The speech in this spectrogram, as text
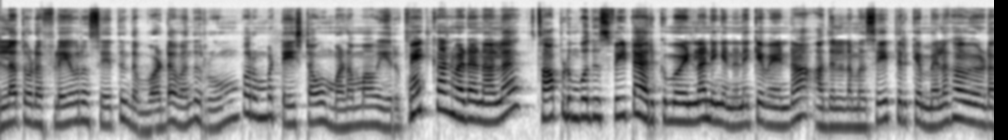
எல்லாத்தோட ஃப்ளேவரும் சேர்த்து இந்த வடை வந்து ரொம்ப ரொம்ப டேஸ்ட்டாகவும் மனமாகவும் இருக்கும். ஸ்வீட்கார்ன் வடைனால சாப்பிடும்போது ஸ்வீட்டாக இருக்குமோலாம் நீங்கள் நினைக்க வேண்டாம். அதில் நம்ம சேர்த்துருக்க மிளகாயோட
